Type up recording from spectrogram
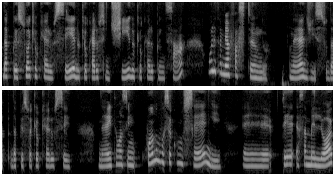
da pessoa que eu quero ser, do que eu quero sentir, do que eu quero pensar, ou ele está me afastando, né, disso, da, da pessoa que eu quero ser, né? Então, assim, quando você consegue é, ter essa melhor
